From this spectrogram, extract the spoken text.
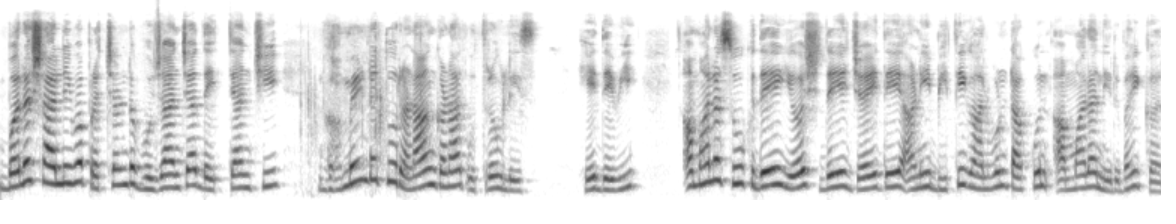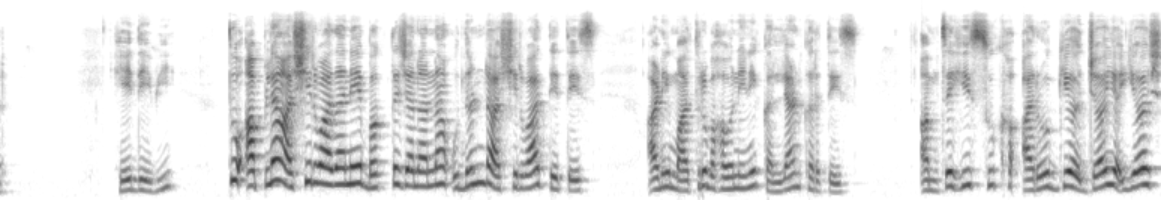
बलशाली व प्रचंड भुजांच्या दैत्यांची घमेंड तू रणांगणात उतरवलीस. हे देवी आम्हाला सुख दे यश दे जय दे आणि भीती घालवून टाकून आम्हाला निर्भय कर. हे देवी तू आपल्या आशीर्वादाने भक्तजनांना उदंड आशीर्वाद देतेस आणि मातृभावनेने कल्याण करतेस. आमचे ही सुख आरोग्य जय यश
